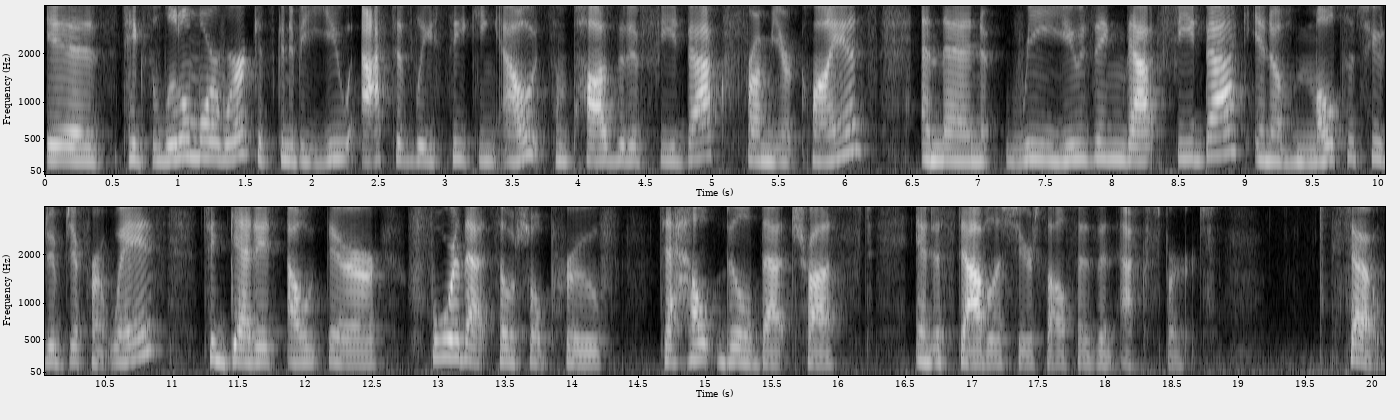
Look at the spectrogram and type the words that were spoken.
is takes a little more work. It's going to be you actively seeking out some positive feedback from your clients and then reusing that feedback in a multitude of different ways to get it out there for that social proof to help build that trust and establish yourself as an expert. So,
